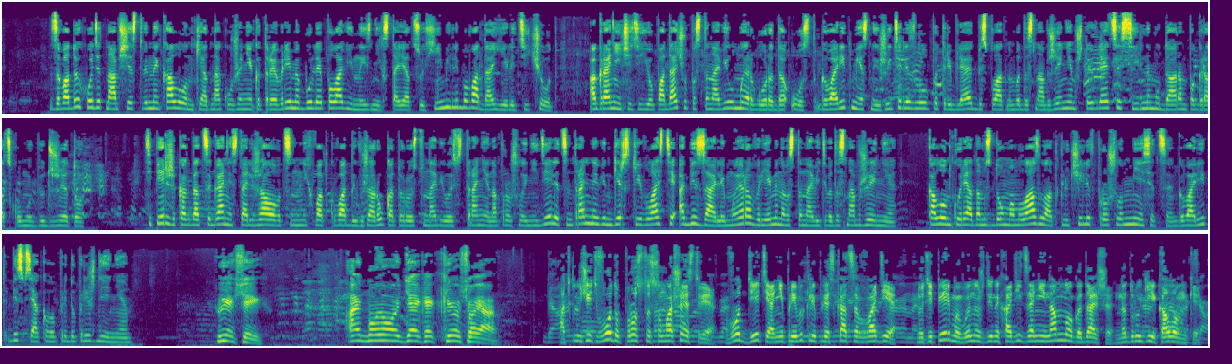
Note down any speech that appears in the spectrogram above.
За водой ходят на общественные колонки, однако уже некоторое время более половины из них стоят сухими, либо вода еле течет. Ограничить ее подачу постановил мэр города Ост. Говорит, местные жители злоупотребляют бесплатным водоснабжением, что является сильным ударом по городскому бюджету. Теперь же, когда цыгане стали жаловаться на нехватку воды в жару, которая установилась в стране на прошлой неделе, центральные венгерские власти обязали мэра временно восстановить водоснабжение. Колонку рядом с домом Лазла отключили в прошлом месяце, говорит, без всякого предупреждения. Отключить воду просто сумасшествие. Вот дети, они привыкли плескаться в воде, но теперь мы вынуждены ходить за ней намного дальше, на другие колонки.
